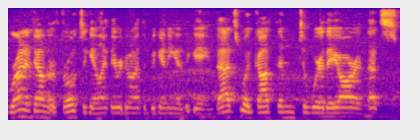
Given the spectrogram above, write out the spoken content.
run it down their throats again, like they were doing at the beginning of the game. That's what got them to where they are, and that's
